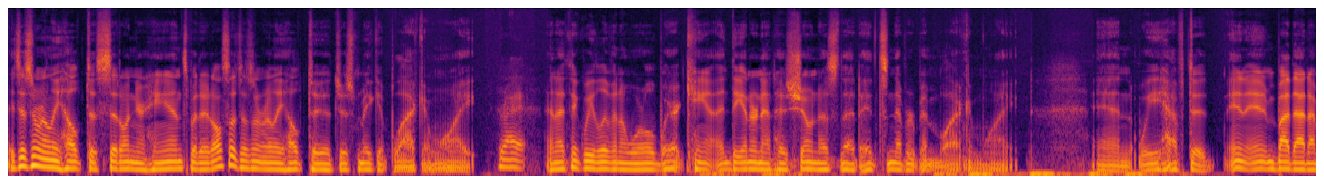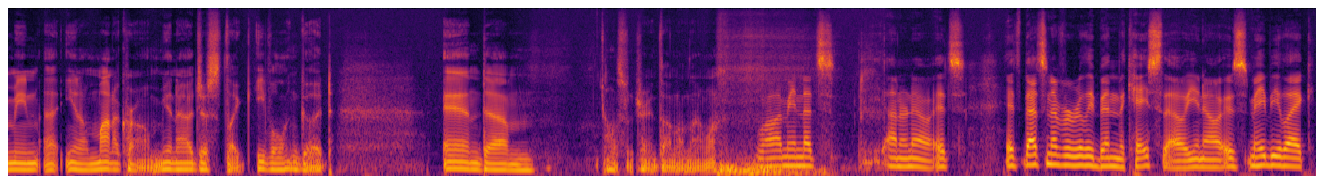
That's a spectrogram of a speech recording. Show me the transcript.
It doesn't really help to sit on your hands, but it also doesn't really help to just make it black and white. right And I think we live in a world where it can't. The internet has shown us that it's never been black and white, and we have to. And, and by that I mean, uh, you know, monochrome. You know, just like evil and good. And um, I lost my train of thought on that one. Well, I mean, that's I don't know. It's it's that's never really been the case though. You know, it was maybe like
